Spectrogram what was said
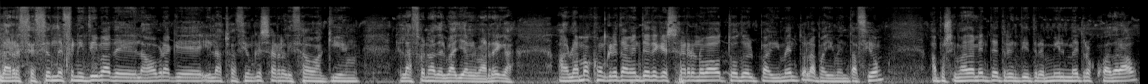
La recepción definitiva de la obra y la actuación que se ha realizado aquí en, la zona del Valle del Barrega. Hablamos concretamente de que se ha renovado todo el pavimento, la pavimentación, aproximadamente 33.000 metros cuadrados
